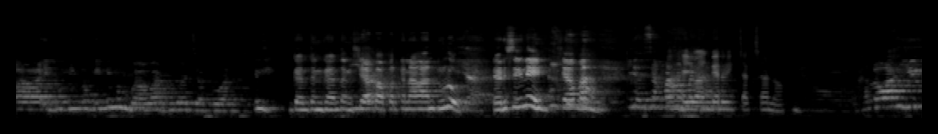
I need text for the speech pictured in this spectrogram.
eh, Ibu Ningrum ini membawa dua jagoan. Ini ganteng-ganteng. Iya. Siapa perkenalan dulu? Iya. Dari sini. Siapa? Iya, siapa namanya? Angger Wicaksono. Halo Wahyu.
